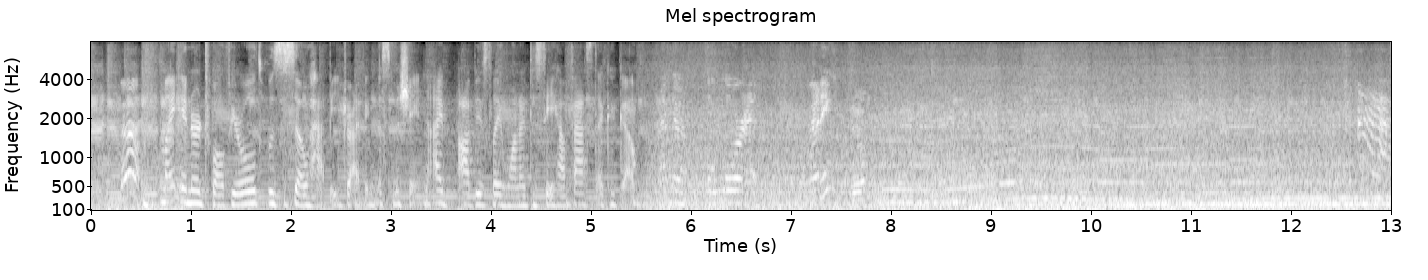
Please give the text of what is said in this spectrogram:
My inner 12 year old was so happy driving this machine. I obviously wanted to see how fast I could go. I'm gonna floor it. Ready? Ah!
